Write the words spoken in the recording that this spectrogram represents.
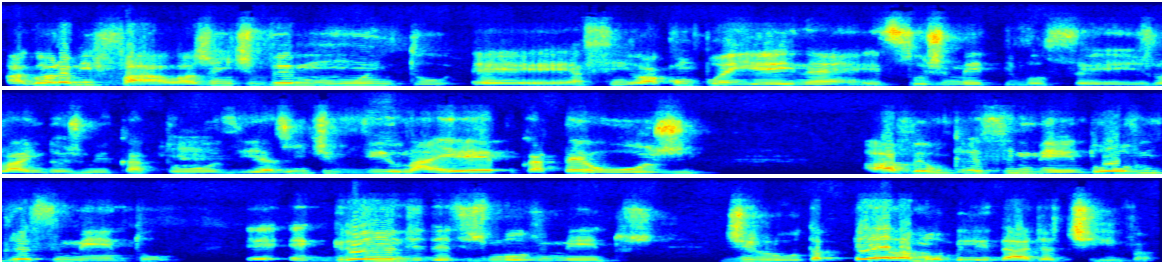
Agora me fala, a gente vê muito, é, assim, eu acompanhei, né, esse surgimento de vocês lá em 2014 e a gente viu na época até hoje haver um crescimento, houve um crescimento é, é, grande desses movimentos de luta pela mobilidade ativa,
